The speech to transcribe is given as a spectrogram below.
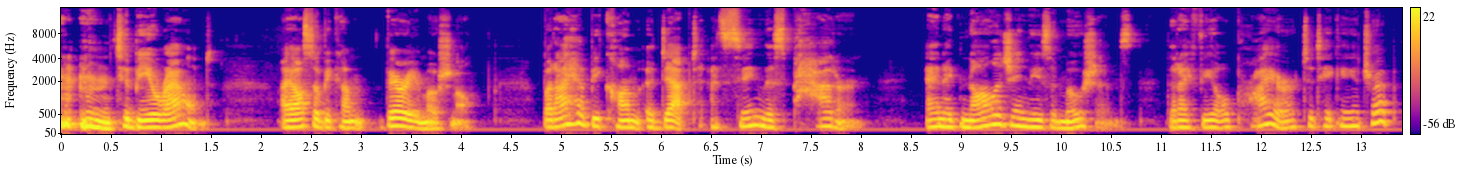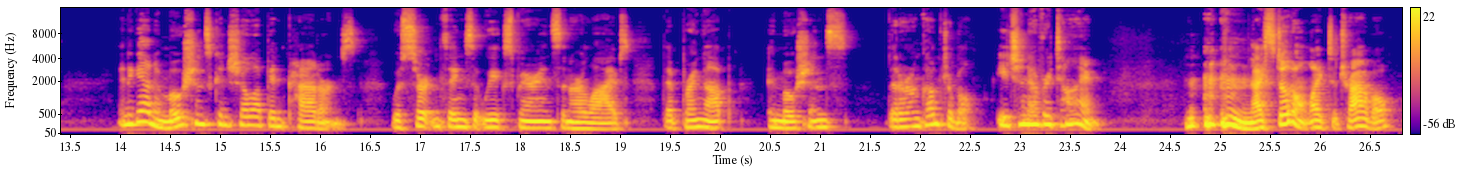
to be around. I also become very emotional. But I have become adept at seeing this pattern and acknowledging these emotions that I feel prior to taking a trip. And again, emotions can show up in patterns with certain things that we experience in our lives that bring up emotions that are uncomfortable each and every time. I still don't like to travel,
